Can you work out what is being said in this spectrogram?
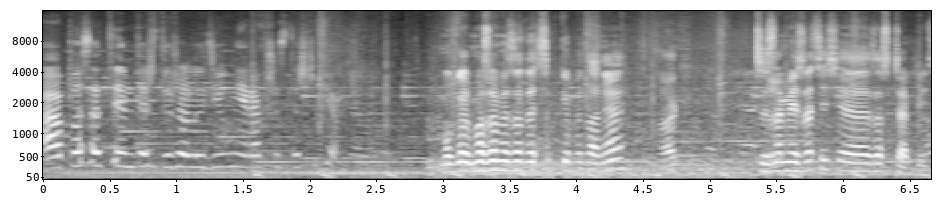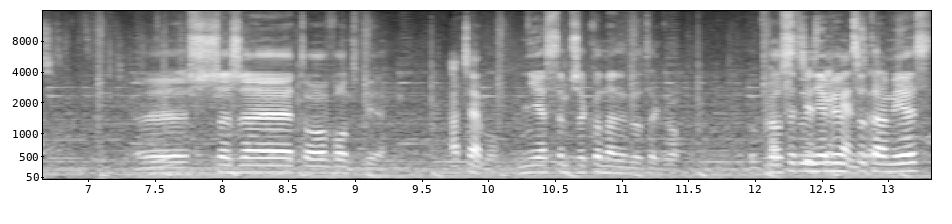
A poza tym też dużo ludzi umiera przez te szczepionki. Mogę, możemy zadać szybkie pytanie? Tak? Czy zamierzacie się zaszczepić? E, szczerze to wątpię. A czemu? Nie jestem przekonany do tego. Po prostu nie wiem zniechęca? co tam jest.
